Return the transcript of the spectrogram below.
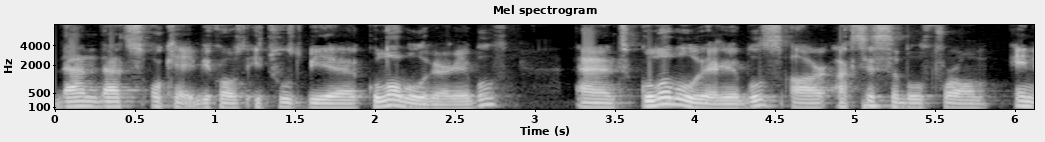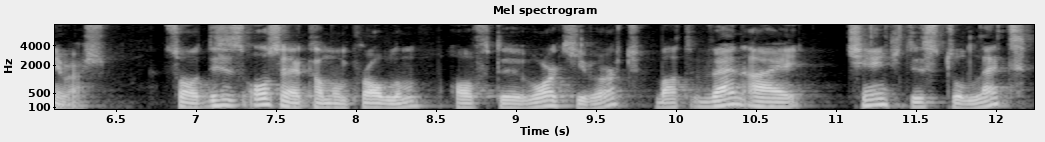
then that's okay because it would be a global variable and global variables are accessible from anywhere. So this is also a common problem of the var keyword, but when I change this to let,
